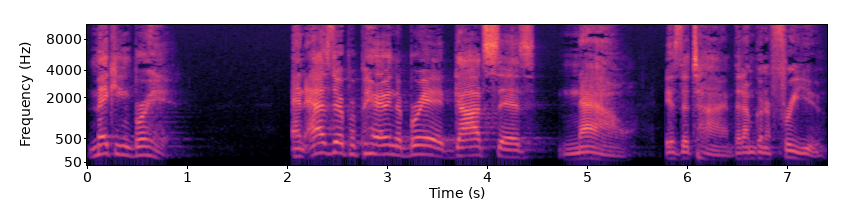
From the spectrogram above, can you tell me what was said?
making bread. And as they're preparing the bread, God says, Now is the time that I'm going to free you.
